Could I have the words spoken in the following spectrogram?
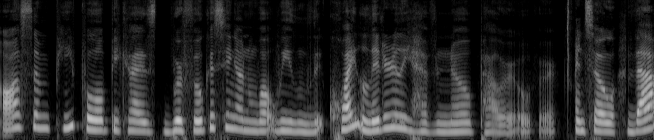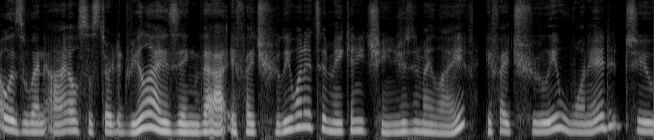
awesome people because we're focusing on what we li- quite literally have no power over. And so that was when I also started realizing that if I truly wanted to make any changes in my life, if I truly wanted to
